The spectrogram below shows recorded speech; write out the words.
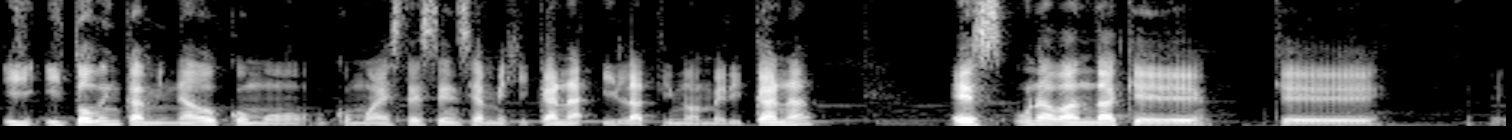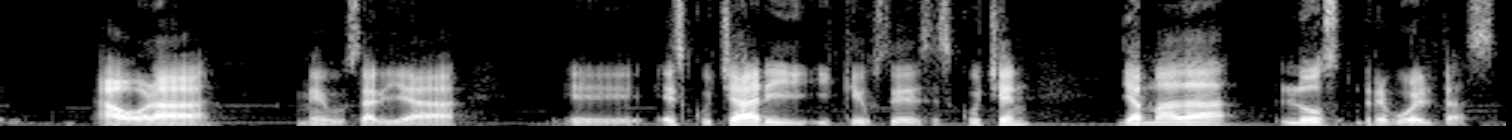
y, y todo encaminado como, como a esta esencia mexicana y latinoamericana. Es una banda que, que, eh, ahora me gustaría escuchar y que ustedes escuchen, llamada Los Revueltas.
